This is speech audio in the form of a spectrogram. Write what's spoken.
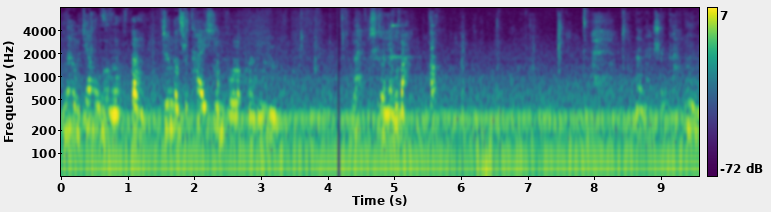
能有这样子的饭，真的是太幸福了，朋友们。来吃一个吧，好。哎呀，暖暖身材，嗯。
